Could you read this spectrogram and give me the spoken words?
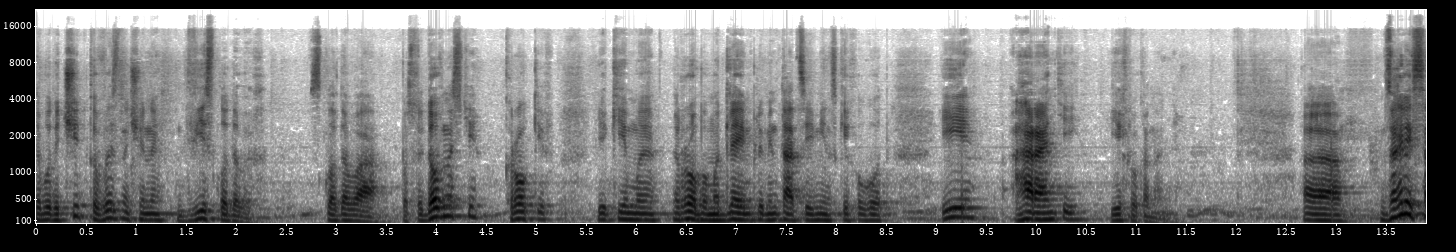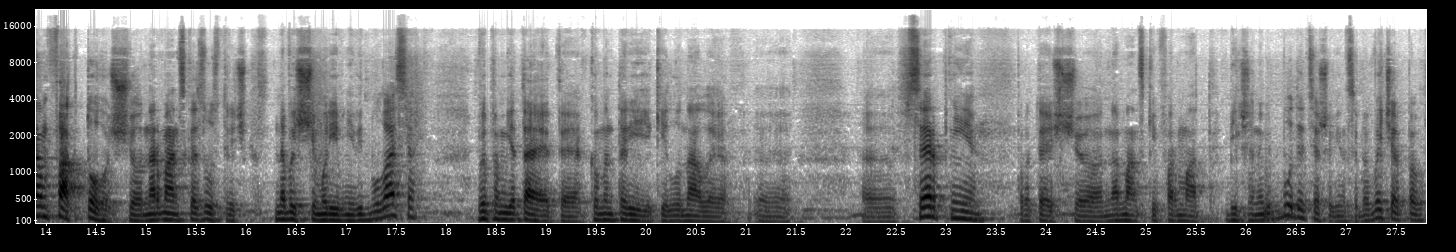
де буде чітко визначені дві складових: складова послідовності кроків, які ми робимо для імплементації мінських угод, і гарантій їх виконання. Е, Взагалі, сам факт того, що нормандська зустріч на вищому рівні відбулася, ви пам'ятаєте коментарі, які лунали е, е, в серпні, про те, що нормандський формат більше не відбудеться, що він себе вичерпав.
